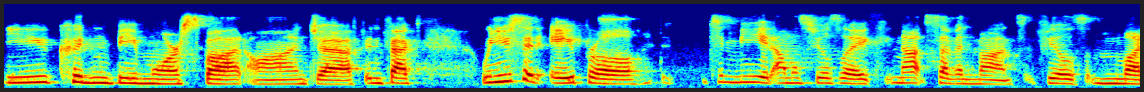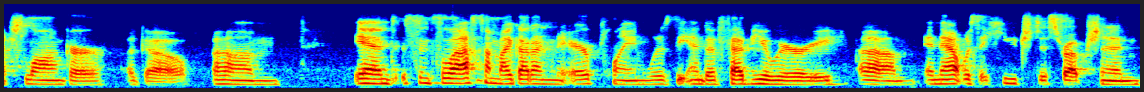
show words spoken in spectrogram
You couldn't be more spot on, Jeff. In fact, when you said April, to me, it almost feels like not seven months, it feels much longer ago. Um, and since the last time I got on an airplane was the end of February, um, and that was a huge disruption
